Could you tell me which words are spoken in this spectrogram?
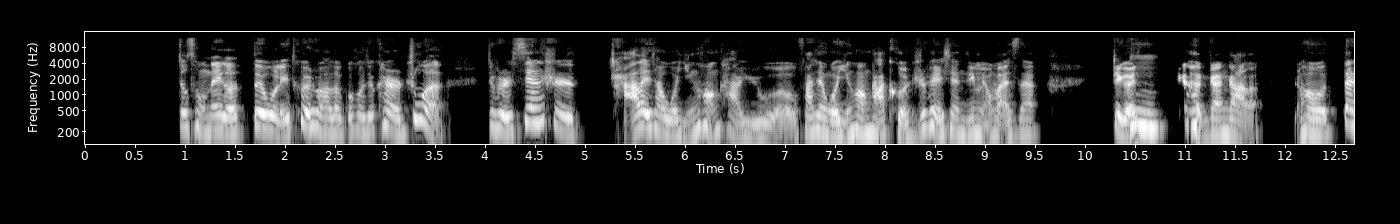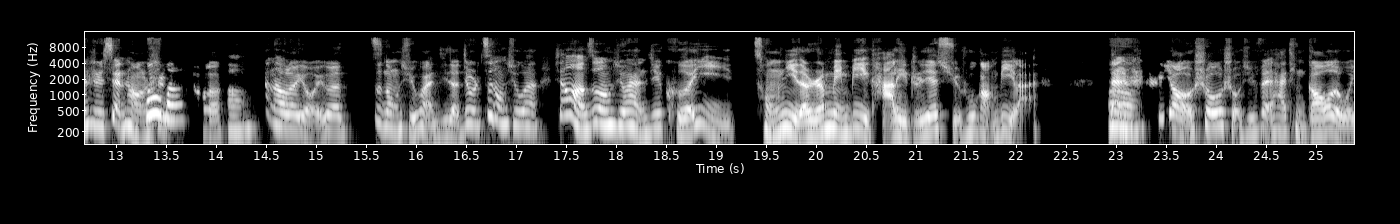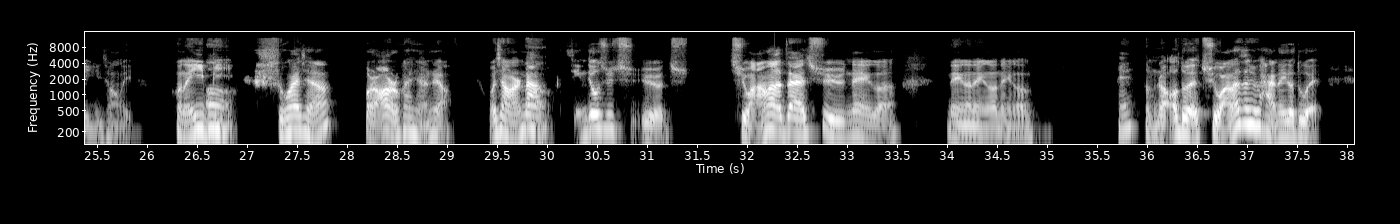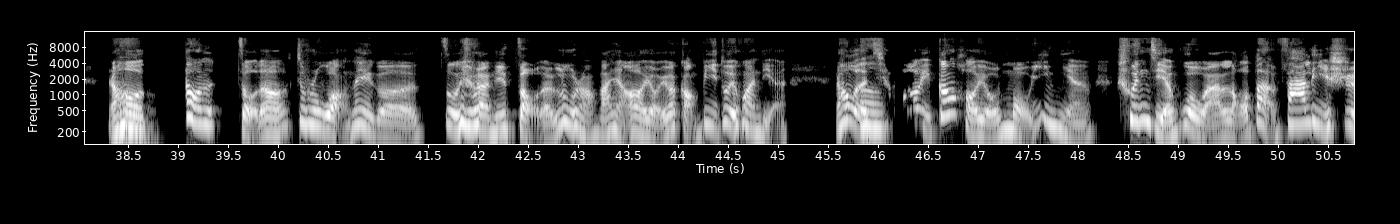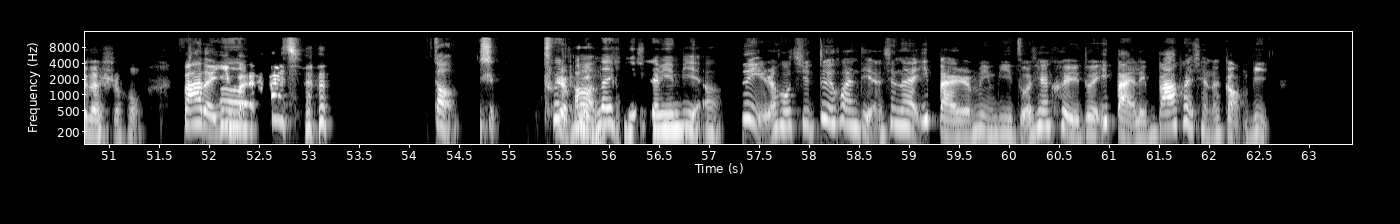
就从那个队伍里退出来了，过后就开始转，就是先是查了一下我银行卡余额，我发现我银行卡可支配现金两百三，这个这个很尴尬了。然后，但是现场是看到了，看到了有一个自动取款机的，就是自动取款，香港自动取款机可以。从你的人民币卡里直接取出港币来，但是要收手续费，还挺高的。我印象里，可能一笔十块钱或者二十块钱这样。我想着那行就去取，取取完了再去那个那个那个那个，哎，怎么着？哦，对，取完了再去排那个队。然后到走到就是往那个自动取款机走的路上，发现哦，有一个港币兑换点。然后我的钱包里刚好有某一年春节过完，老板发利是的时候发的一百块钱，港是春啊，那肯定是人民币啊。对，然后去兑换点，现在一百人民币，昨天可以兑一百零八块钱的港币。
